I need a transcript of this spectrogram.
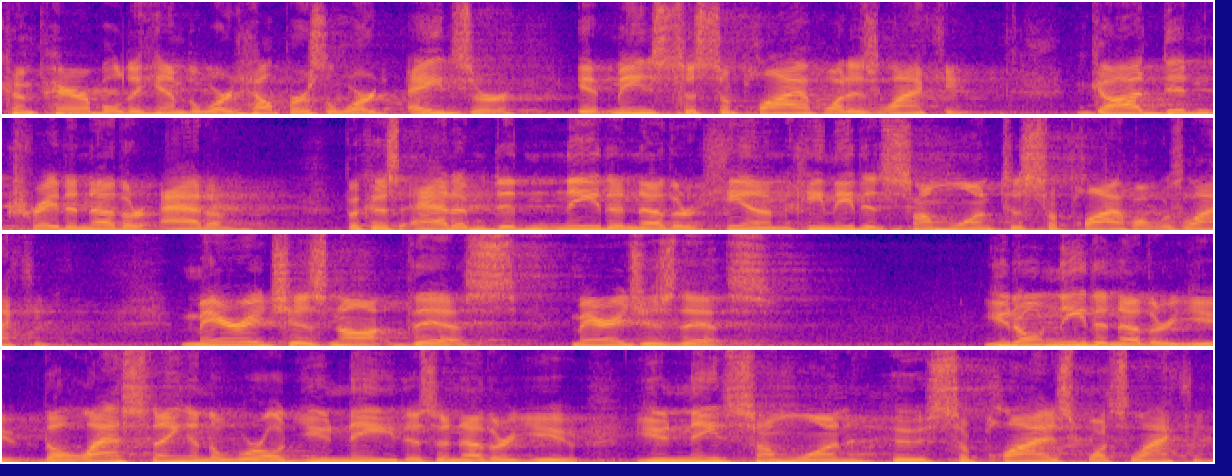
comparable to him." The word helper is the word ezer. It means to supply what is lacking. God didn't create another Adam because Adam didn't need another him. He needed someone to supply what was lacking. Marriage is not this, marriage is this. You don't need another you. The last thing in the world you need is another you. You need someone who supplies what's lacking.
